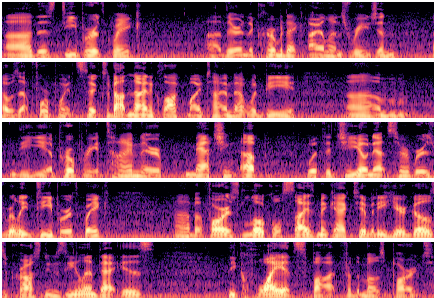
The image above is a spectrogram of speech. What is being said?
uh, this deep earthquake uh, there in the Kermadec Islands region. That was at 4.6, about 9 o'clock my time. That would be um, the appropriate time there, matching up with the GeoNet servers. Really deep earthquake. Uh, but far as local seismic activity here goes across New Zealand, that is the quiet spot for the most part.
